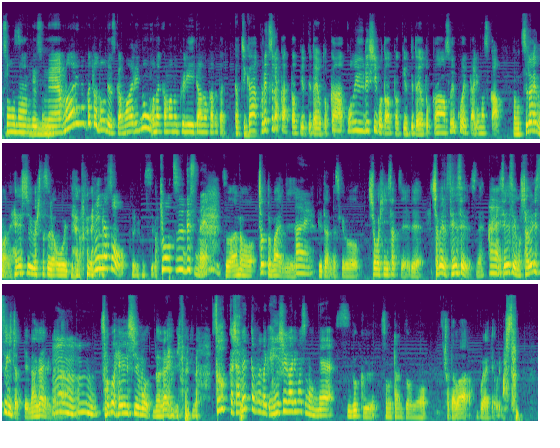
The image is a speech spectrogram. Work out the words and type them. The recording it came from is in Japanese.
そうなんですね。周りの方どうですか？周りのお仲間のクリエイターの方たちが、これ辛かったって言ってたよとか、こういう嬉しいことあったって言ってたよとか、そういう声ってありますか？あもう辛いのはね、編集がひたすら多いっていうのがね、みんなそ ありますよう。。共通ですね？そう、あの、ちょっと前にはい。出たんですけど、商品撮影で喋る先生ですね。はい。先生も喋りすぎちゃって長いみうたいな。んうん。その編集も長いみたいな。そっか、喋った分だけ編集がありますもんね。すごくその担当の方はぼやいておりました。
